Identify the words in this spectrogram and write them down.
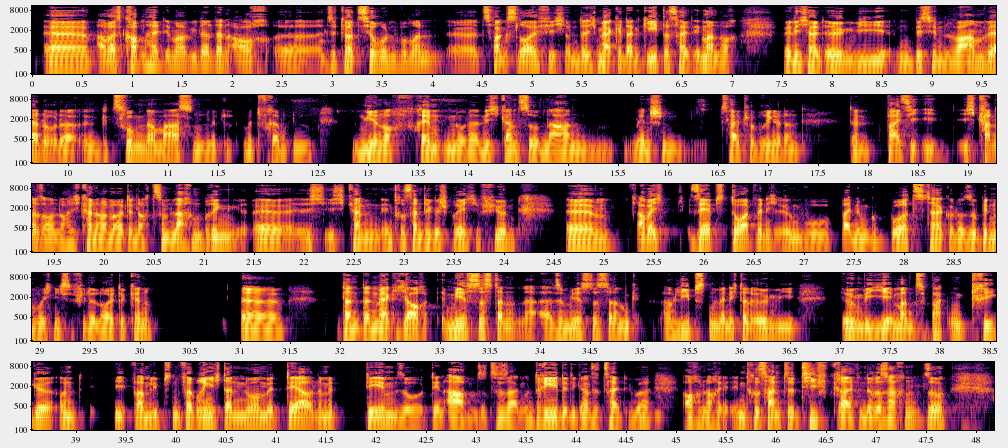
Äh, aber es kommen halt immer wieder dann auch äh, Situationen, wo man äh, zwangsläufig und ich merke, dann geht das halt immer noch, wenn ich halt irgendwie ein bisschen warm werde oder gezwungenermaßen mit mit Fremden, mir noch Fremden oder nicht ganz so nahen Menschen Zeit verbringe, dann dann weiß ich, ich, ich kann das auch noch. Ich kann auch Leute noch zum Lachen bringen. Äh, ich, ich kann interessante Gespräche führen. Ähm, aber ich selbst dort, wenn ich irgendwo bei einem Geburtstag oder so bin, wo ich nicht so viele Leute kenne, äh, dann, dann merke ich auch, mir ist das dann, also mir ist das dann am, am liebsten, wenn ich dann irgendwie irgendwie jemanden zu backen kriege und ich, am liebsten verbringe ich dann nur mit der oder mit dem so den Abend sozusagen und rede die ganze Zeit über mhm. auch noch interessante, tiefgreifendere Sachen, so,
